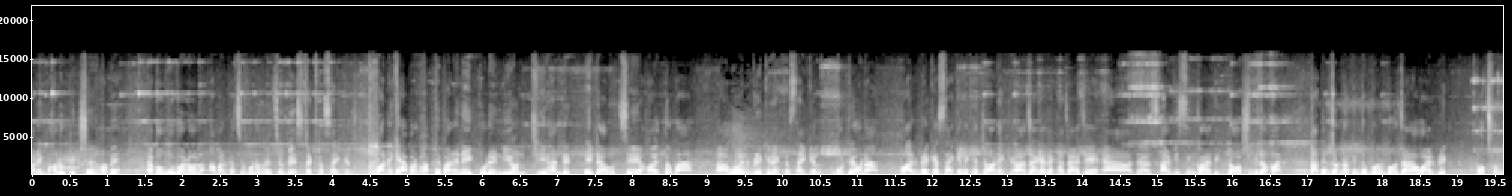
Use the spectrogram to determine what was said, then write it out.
অনেক ভালো টেকসই হবে এবং ওভারঅল আমার কাছে মনে হয়েছে বেস্ট একটা সাইকেল অনেকে আবার ভাবতে পারেন এই করে নিয়ন থ্রি হান্ড্রেড এটা হচ্ছে হয়তো বা ওয়েল ব্রেকের একটা সাইকেল মোটেও না। অয়েল ব্রেকের সাইকেলের ক্ষেত্রে অনেক জায়গায় দেখা যায় যে সার্ভিসিং করাতে একটু অসুবিধা হয়। তাদের জন্য কিন্তু বলব, যারা অয়েল ব্রেক পছন্দ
